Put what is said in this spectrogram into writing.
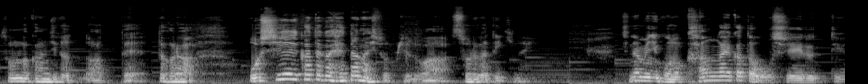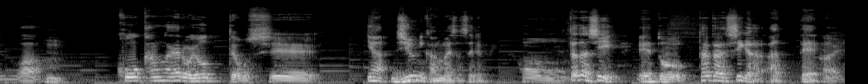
そんな感じがあって、だから、教え方が下手な人っていうのは、それができない。ちなみにこの考え方を教えるっていうのは、うん。こう考えろよって教え、いや、自由に考えさせればいい。はただし、えっ、と、ただしがあって、はい。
